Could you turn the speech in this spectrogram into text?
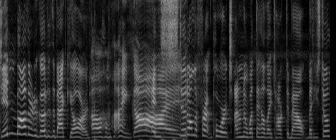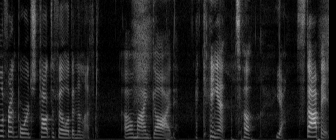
didn't bother to go to the backyard, Oh my god. and stood on the front porch. I don't know what the hell they talked about, but he stood on the front porch, talked to Phillip, and then left. Oh my god. I can't. Yeah. Stop it.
